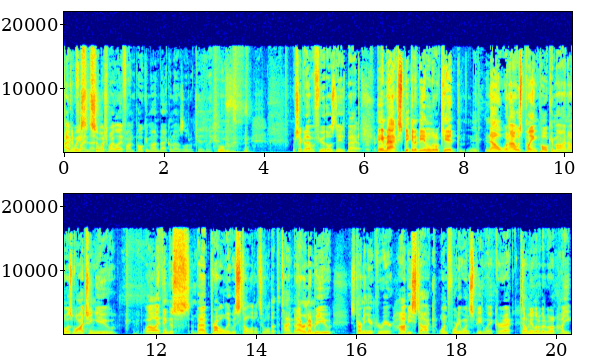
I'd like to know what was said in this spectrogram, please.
I've wasted so much of my life on Pokemon back when I was a little kid. Like, oof. Wish I could have a few of those days back. Yeah. Hey Max, speaking of being a little kid, now when I was playing Pokemon, I was watching you. Well, I think this I probably was still a little too old at the time, but I remember you starting your career hobby stock 141 Speedway, correct? Tell me a little bit about how you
